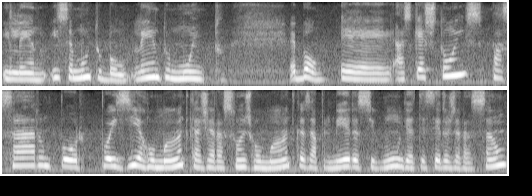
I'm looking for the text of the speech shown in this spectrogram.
e lendo. Isso é muito bom, lendo muito. É bom, é, as questões passaram por poesia romântica, gerações românticas, a primeira, a segunda e a terceira geração,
